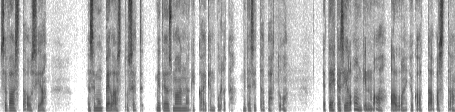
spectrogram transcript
se vastaus ja, ja se mun pelastus, että mitä jos mä annankin kaiken pudota, mitä sitten tapahtuu. Että ehkä siellä onkin maa alla, joka ottaa vastaan.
